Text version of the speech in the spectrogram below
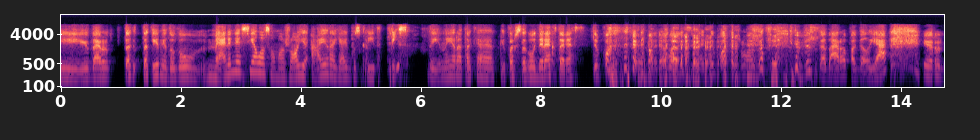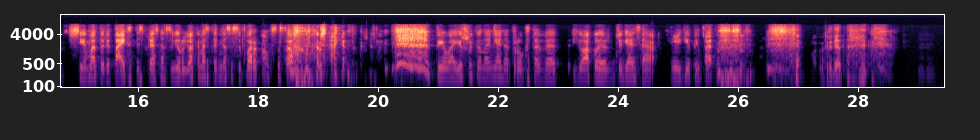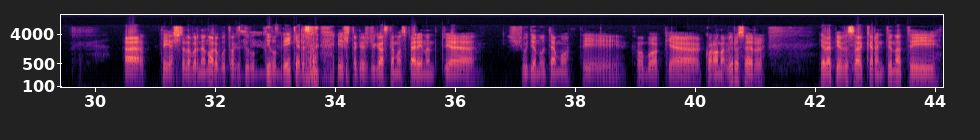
dar tokia jinai daugiau meninės sielos, o mažoji Aira jai bus greit trys. Tai jinai yra tokia, kaip aš sakau, direktorės tipo, revoliucinė tipo žmogus, viską daro pagal ją ir šeima turi taikstytis prie mes su vyru juokiamės, kad nesusitvarkom su savo mažąją dukrą. tai va, iššūkių namie netrūksta, bet juoko ir džiugesio lygiai taip pat. Smagu girdėti. Uh, Tai aš čia dabar nenoriu būti toks deal, deal breakeris iš tokios džiugios temos pereinant prie šių dienų temų. Tai kalbu apie koronavirusą ir, ir apie visą karantiną. Tai,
